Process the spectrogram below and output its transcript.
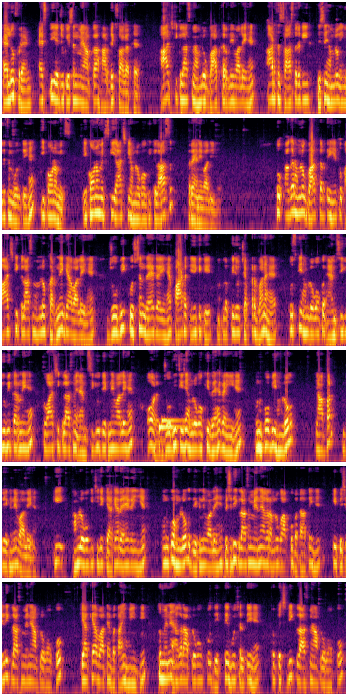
Hello friend SP education में आपका हार्दिक स्वागत है। आज की क्लास में हम लोग बात करने वाले हैं अर्थशास्त्र की, जिसे हम लोग इंग्लिश में बोलते हैं इकोनॉमिक्स इकोनॉमिक्स की आज की हम लोगों की क्लास रहने वाली है। तो अगर हम लोग बात करते हैं तो आज की क्लास में हम लोग करने क्या वाले हैं, जो भी क्वेश्चन रह गए हैं पार्ट एक के मतलब कि जो चैप्टर वन है, उसके हम लोगों को एमसीक्यू भी करने हैं। तो आज की क्लास में एमसीक्यू देखने वाले हैं, और जो भी चीज़ें हम लोगों की रह गई हैं, उनको भी हम लोग यहाँ पर देखने वाले हैं। कि हम लोगों की चीज़ें क्या क्या रह गई हैं, उनको हम लोग देखने वाले हैं। पिछली क्लास में मैंने अगर हम लोग आपको बताते हैं कि पिछली क्लास में मैंने आप लोगों को क्या क्या बातें बताई हुई थी तो मैंने अगर आप लोगों को देखते हुए चलते हैं तो पिछली क्लास में आप लोगों को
